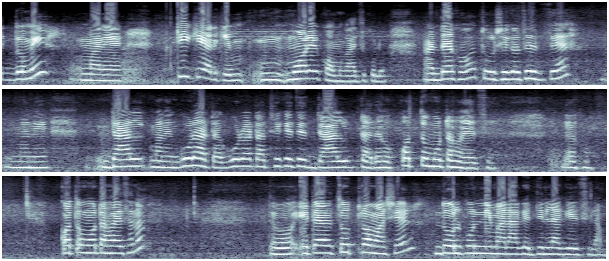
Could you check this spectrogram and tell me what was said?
একদমই মানে টিকে আর কি মরে কম গাছগুলো। আর দেখো তুলসী গাছের যে মানে ডাল মানে গোড়াটা গোড়াটা থেকে যে ডালটা, দেখো কত মোটা হয়েছে। দেখো। কত মোটা হয়েছে না? তো এটা চৈত্র মাসের দোল পূর্ণিমার আগের দিন লাগিয়েছিলাম।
